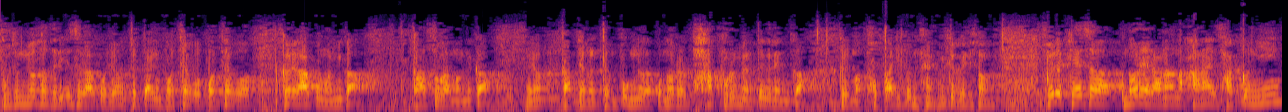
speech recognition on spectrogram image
구성 요소들이 있어갖고 적당히 보태고 보태고 그래갖고 뭡니까 가수가 뭡니까 그죠? 감정을 듬뿍 넣어갖고 노래를 팍 부르면 어떻게 됩니까 그래 막폭 빠질 뻔합니까 그죠 그렇게 해서 노래라는 하나의 사건이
